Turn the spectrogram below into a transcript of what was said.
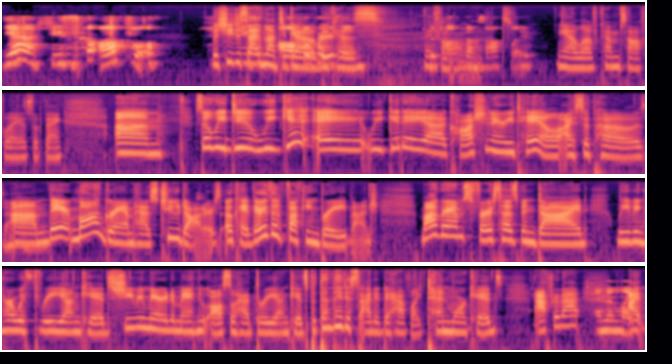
Yeah, she's awful. But she decides not to go person. because they fall love comes softly. Yeah, love comes softly is the thing. Um, so we do we get a we get a uh, cautionary tale, I suppose. Um, there Ma Graham has two daughters. Okay, they're the fucking Brady bunch. Ma Graham's first husband died, leaving her with three young kids. She remarried a man who also had three young kids, but then they decided to have like ten more kids after that, And then like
